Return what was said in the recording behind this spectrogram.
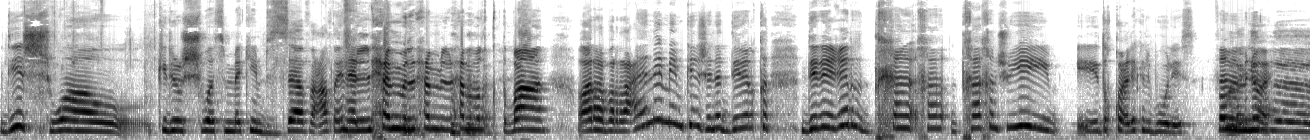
ديال الشوا وكيديروا الشوا تما كاين بزاف عاطينا اللحم اللحم اللحم القطبان وراه برا. هنا ما يمكنش هنا ديري الق... ديري غير دخان خ- دخاخن شوية يدقوا عليك البوليس. فممنوع آه،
